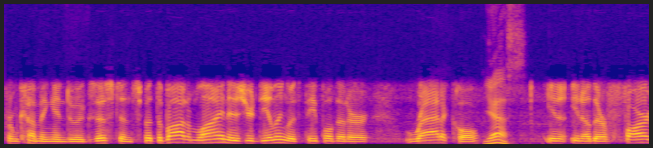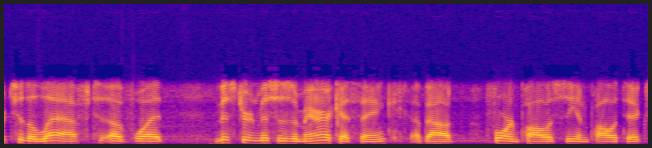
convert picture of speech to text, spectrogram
from coming into existence. But the bottom line is you're dealing with people that are radical. Yes. You know, you know they're far to the left of what Mr. and Mrs. America think about foreign policy and politics.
